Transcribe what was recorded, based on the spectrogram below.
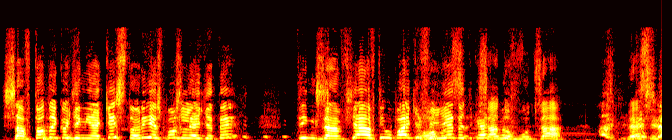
σε αυτό το οικογενειακές ιστορίες, πώς λέγεται, την Ξανθιά αυτή που πάει και Όμως, φιλιέται και κάνει. Σαν το βουτσά. Δεν είναι.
